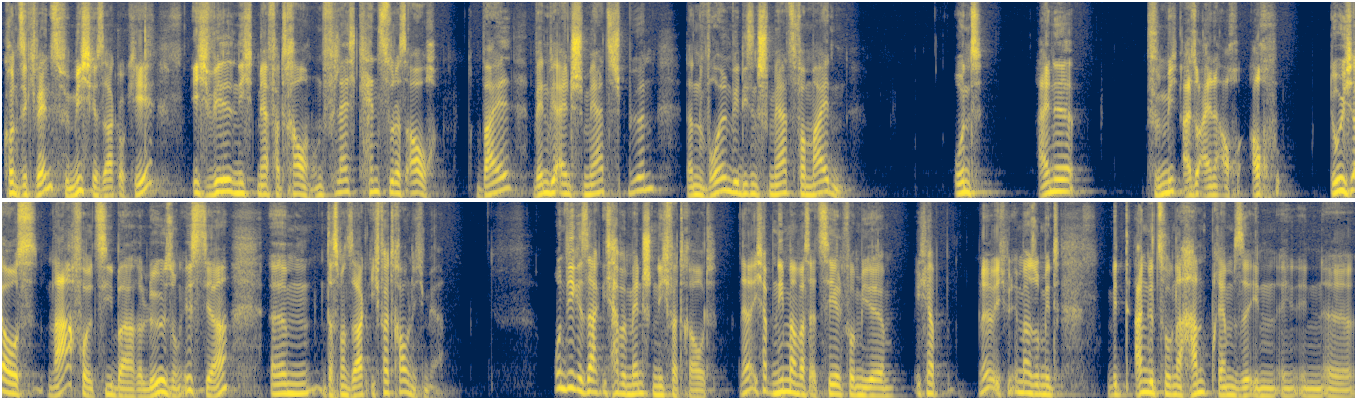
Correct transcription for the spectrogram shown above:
Konsequenz für mich gesagt, okay, ich will nicht mehr vertrauen. Und vielleicht kennst du das auch. Weil, wenn wir einen Schmerz spüren, dann wollen wir diesen Schmerz vermeiden. Und eine, für mich, also eine auch, auch durchaus nachvollziehbare Lösung ist ja, ähm, dass man sagt, ich vertraue nicht mehr. Und wie gesagt, ich habe Menschen nicht vertraut. Ja, ich habe niemandem was erzählt von mir. Ich, hab, ne, ich bin immer so mit, mit angezogener Handbremse in, in, in äh,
